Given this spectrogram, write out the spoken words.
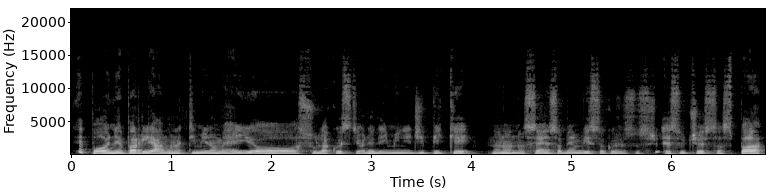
E poi ne parliamo un attimino meglio sulla questione dei mini GP che non hanno senso. Abbiamo visto cosa è successo a Spa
